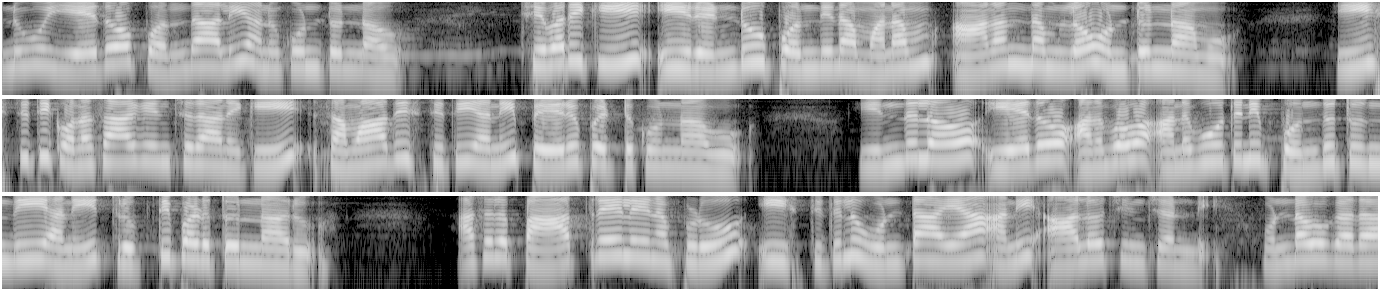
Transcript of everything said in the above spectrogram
నువ్వు ఏదో పొందాలి అనుకుంటున్నావు. చివరికి ఈ రెండూ పొందిన మనం ఆనందంలో ఉంటున్నాము. ఈ స్థితి కొనసాగించడానికి సమాధి స్థితి అని పేరు పెట్టుకున్నావు. ఇందులో ఏదో అనుభవ అనుభూతిని పొందుతుంది అని తృప్తి పడుతున్నారు అసలు పాత్రే లేనప్పుడు ఈ స్థితులు ఉంటాయా అని ఆలోచించండి. ఉండవు కదా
